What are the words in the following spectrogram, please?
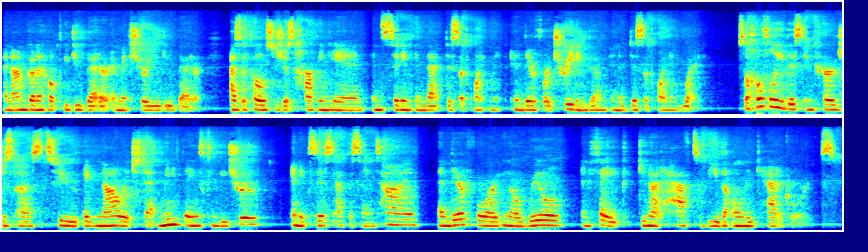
and I'm going to help you do better and make sure you do better, as opposed to just harping in and sitting in that disappointment and therefore treating them in a disappointing way. So, hopefully, this encourages us to acknowledge that many things can be true and exist at the same time. And therefore, you know, real and fake do not have to be the only categories.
